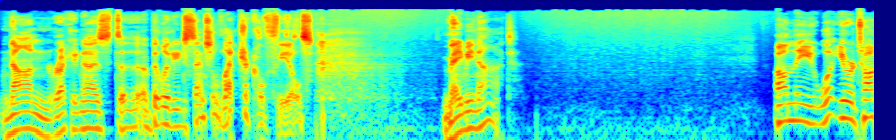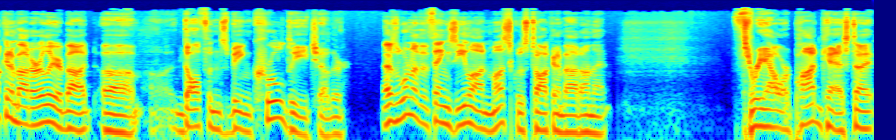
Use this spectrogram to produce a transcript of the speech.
non recognized uh, ability to sense electrical fields. Maybe not. On the what you were talking about earlier about uh, dolphins being cruel to each other, that was one of the things Elon Musk was talking about on that three-hour podcast I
